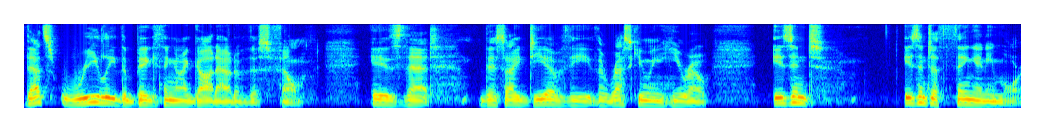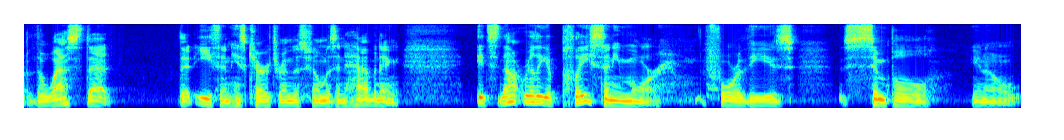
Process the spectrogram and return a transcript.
That's really the big thing I got out of this film is that this idea of the the rescuing hero isn't isn't a thing anymore. The West that that Ethan, his character in this film, is inhabiting, it's not really a place anymore for these simple, you know,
